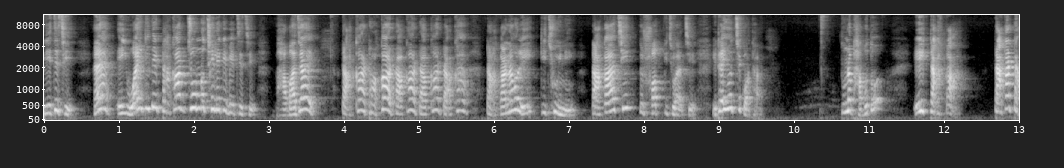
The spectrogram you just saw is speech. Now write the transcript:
বেঁচেছে হ্যাঁ এই ওয়াইটিতে টাকার জন্য ছেলেকে বেঁচেছে। ভাবা যায়? টাকা টাকা টাকা টাকা টাকা। টাকা না হলে কিছুই নেই। টাকা আছে তো সব কিছু আছে। এটাই হচ্ছে কথা। তোমরা ভাবো তো, এই টাকা, টাকাটা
